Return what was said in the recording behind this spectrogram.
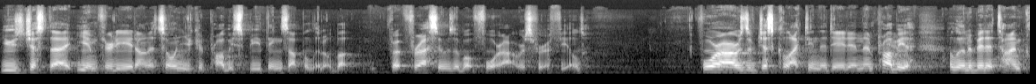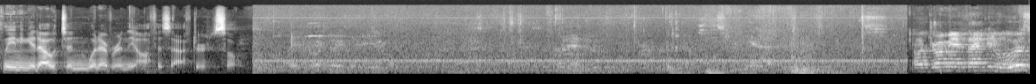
use just the EM38 on its own, you could probably speed things up a little. But for, us, it was about four hours for a field. Four hours of just collecting the data, and then probably a, a little bit of time cleaning it out and whatever in the office after. So Uh, join me in thanking Lewis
